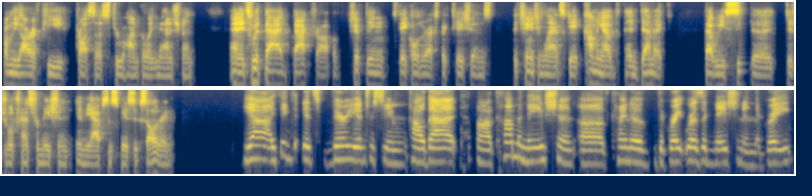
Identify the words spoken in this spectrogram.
from the RFP process through ongoing management. And it's with that backdrop of shifting stakeholder expectations, the changing landscape coming out of the pandemic, that we see the digital transformation in the absence space accelerating. Yeah, I think it's very interesting how that uh, combination of kind of the great resignation and the great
